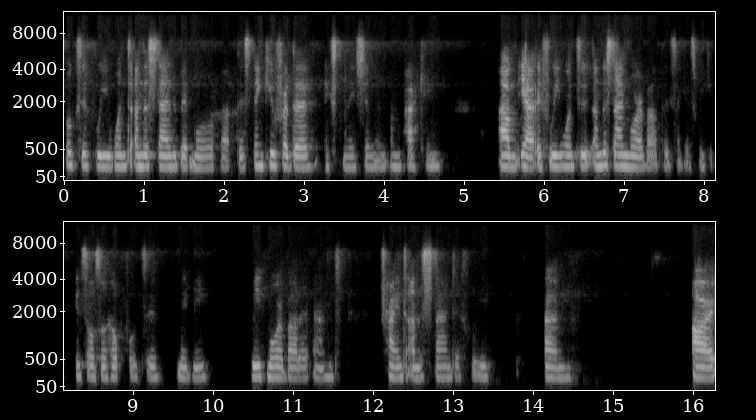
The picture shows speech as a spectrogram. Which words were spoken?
folks, if we want to understand a bit more about this, thank you for the explanation and unpacking. Um, yeah, if we want to understand more about this, I guess we could, it's also helpful to maybe read more about it and trying to understand if we um, are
